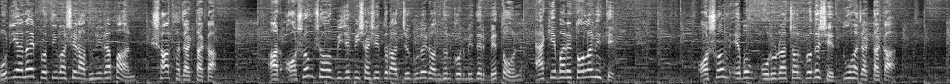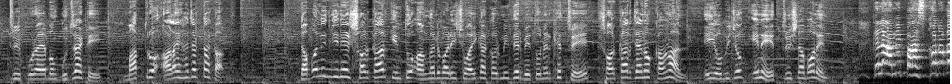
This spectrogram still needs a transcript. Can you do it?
হরিয়ানায় প্রতি মাসে রাঁধুনিরা পান সাত হাজার টাকা। আর অসম সহ বিজেপি শাসিত রাজ্যগুলোয় রন্ধনকর্মীদের বেতন একেবারে তলানিতে। অসম এবং অরুণাচল প্রদেশে দু হাজার টাকা। ত্রিপুরা এবং গুজরাটে মাত্র আড়াই হাজার টাকা। ডাবল ইঞ্জিনের সরকার কিন্তু অঙ্গনবাড়ি সহায়িকা কর্মীদের বেতনের ক্ষেত্রে সরকার যেন কাঙাল, এই অভিযোগ এনে তৃষ্ণা বলেন। কেলৈ, আমি পাঁচশো টকা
